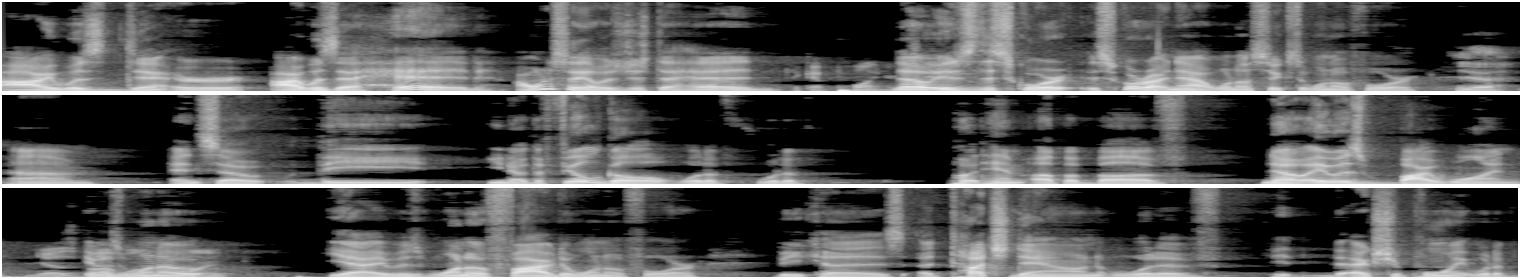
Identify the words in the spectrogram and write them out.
I was de- or I was ahead. I want to say I was just ahead. like a point. Or No, two. it's the score. The score right now, one hundred six to one hundred four. Yeah. Um, and so the you know the field goal would have would have put him up above. No, it was by one. yeah, it was, It was one 10 point. Yeah, it was 105 to 104 because a touchdown would have the extra point would have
